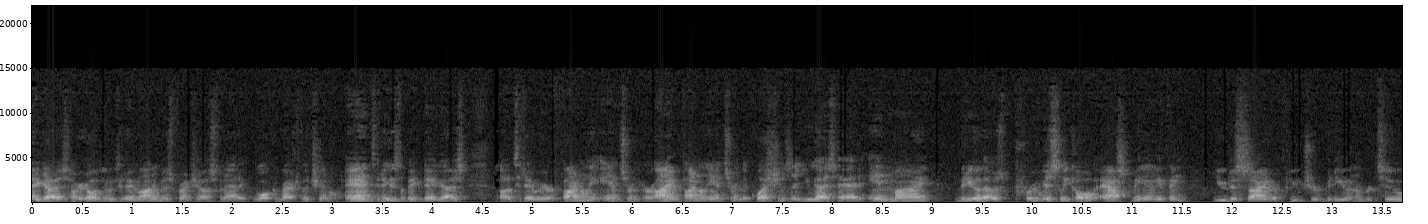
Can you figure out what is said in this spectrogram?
Hey guys, how are you all doing today? My name is Franchise Fanatic. Welcome back to the channel. And today's the big day, guys. Uh, today we are finally answering, or I am finally answering the questions that you guys had in my video that was previously called Ask Me Anything You Decide, or future video number two.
